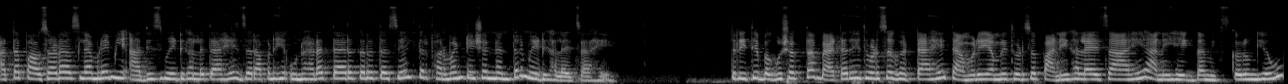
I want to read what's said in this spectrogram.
आता पावसाळा असल्यामुळे मी आधीच मीठ घालत आहे. जर आपण हे उन्हाळ्यात तयार करत असेल तर फर्मेंटेशननंतर मीठ घालायचं आहे. तर इथे बघू शकता बॅटर हे थोडंसं घट्ट आहे त्यामुळे यामध्ये थोडंसं पाणी घालायचं आहे आणि हे एकदा मिक्स करून घेऊ.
